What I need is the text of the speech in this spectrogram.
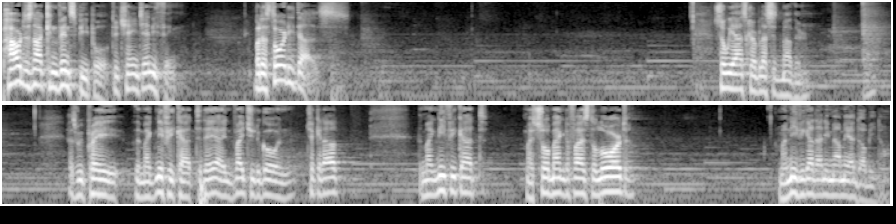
Power does not convince people to change anything, but authority does. So we ask our Blessed Mother. As we pray the Magnificat today, I invite you to go and check it out. The Magnificat, my soul magnifies the Lord. Magnificat anima mea Dominum.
